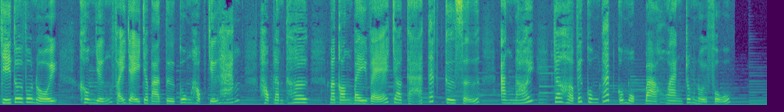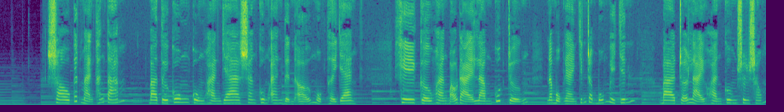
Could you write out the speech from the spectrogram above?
Chị tôi vô nội không những phải dạy cho bà từ cung học chữ Hán, học làm thơ mà còn bày vẽ cho cả cách cư xử, ăn nói cho hợp với cung cách của một bà hoàng trong nội phủ. Sau cách mạng tháng 8, bà từ cung cùng hoàng gia sang cung An Định ở một thời gian. Khi cựu hoàng Bảo Đại làm quốc trưởng năm 1949, bà trở lại hoàng cung sinh sống.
